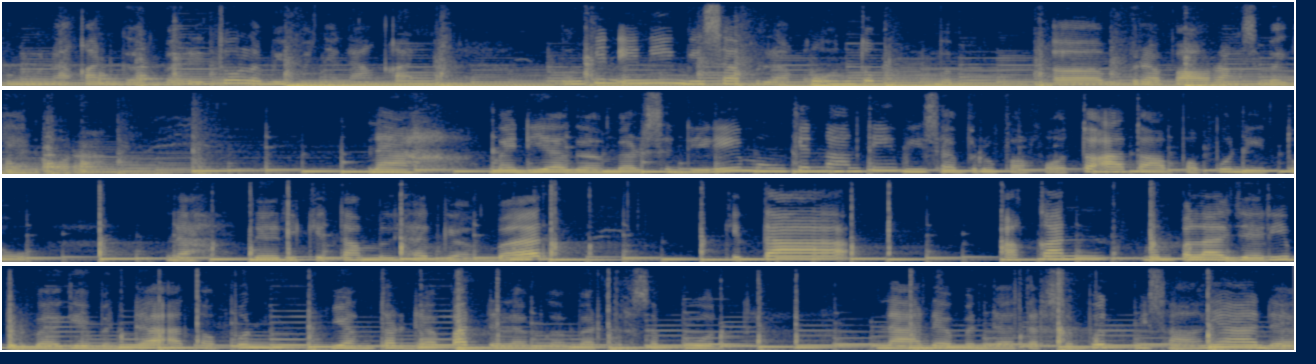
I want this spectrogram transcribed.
menggunakan gambar itu lebih menyenangkan. Mungkin ini bisa berlaku untuk beberapa orang, sebagian orang. Nah, media gambar sendiri mungkin nanti bisa berupa foto atau apa pun itu. Nah, dari kita melihat gambar, kita akan mempelajari berbagai benda ataupun yang terdapat dalam gambar tersebut. Nah, ada benda tersebut, misalnya ada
